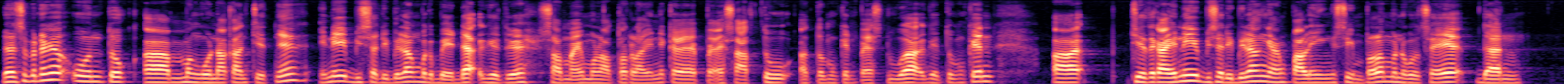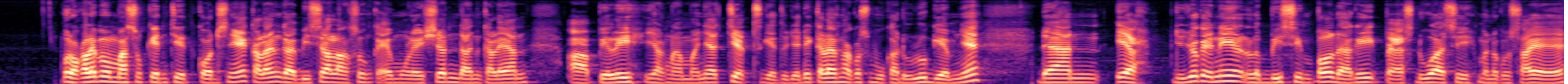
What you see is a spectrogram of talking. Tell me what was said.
Dan sebenarnya untuk uh, menggunakan cheatnya ini bisa dibilang berbeda gitu ya sama emulator lainnya kayak PS1 atau mungkin PS2 gitu. Mungkin uh, Citra ini bisa dibilang yang paling simple menurut saya dan kalau kalian mau masukin cheat codesnya kalian nggak bisa langsung ke emulation dan kalian uh, pilih yang namanya cheats gitu. Jadi kalian harus buka dulu gamenya dan ya jujur ini lebih simple dari PS2 sih menurut saya ya.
